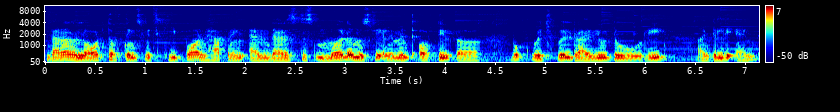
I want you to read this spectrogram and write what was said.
there are a lot of things which keep on happening and there is this murder mystery element of the uh, book which will drive you to read until the end.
